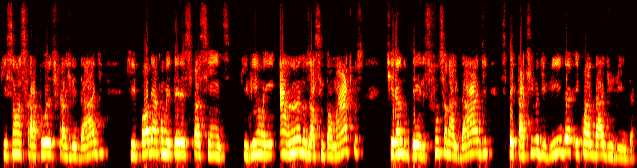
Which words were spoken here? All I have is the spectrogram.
que são as fraturas de fragilidade, que podem acometer esses pacientes que vinham aí há anos assintomáticos, tirando deles funcionalidade, expectativa de vida e qualidade de vida.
